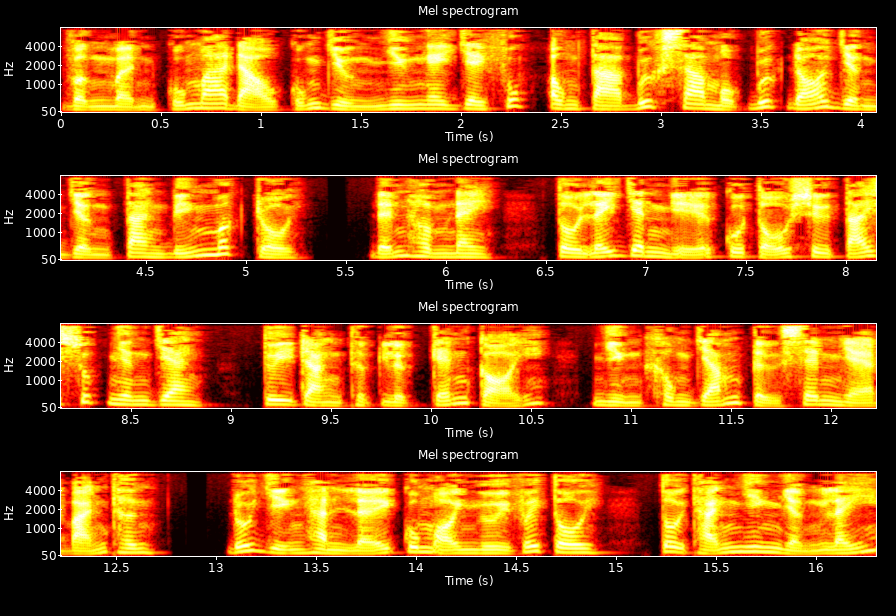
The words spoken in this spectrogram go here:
vận mệnh của ma đạo cũng dường như ngay giây phút ông ta bước xa một bước đó dần dần tan biến mất rồi. Đến hôm nay, tôi lấy danh nghĩa của tổ sư tái xuất nhân gian, tuy rằng thực lực kém cỏi, nhưng không dám tự xem nhẹ bản thân. Đối diện hành lễ của mọi người với tôi, tôi thản nhiên nhận lấy,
